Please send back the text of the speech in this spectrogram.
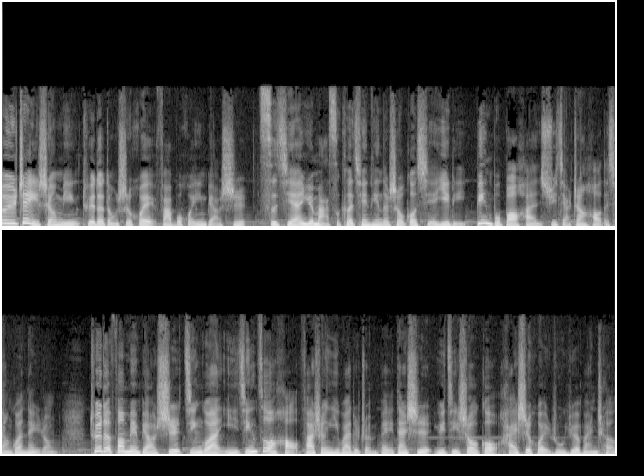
对于这一声明，推特董事会发布回应表示，此前与马斯克签订的收购协议里并不包含虚假账号的相关内容。推特方面表示，尽管已经做好发生意外的准备，但是预计收购还是会如约完成。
